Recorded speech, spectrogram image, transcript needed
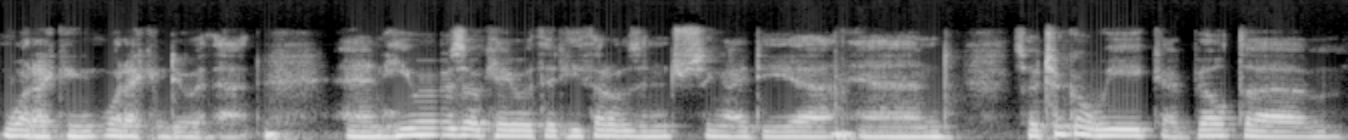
what I can what I can do with that. And he was okay with it. He thought it was an interesting idea. And so it took a week. I built um,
